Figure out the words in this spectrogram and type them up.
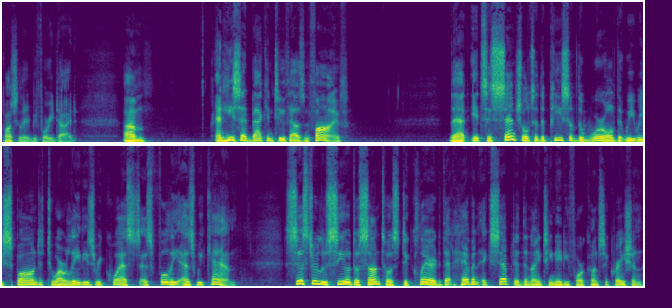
postulator before he died. Um, and he said back in 2005 that it's essential to the peace of the world that we respond to Our Lady's requests as fully as we can. Sister Lucia dos Santos declared that heaven accepted the 1984 consecration.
